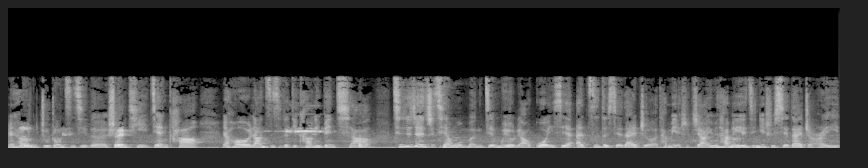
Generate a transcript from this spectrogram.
然后嗯你注重自己的身体健康，然后让自己的抵抗力变强。其实这之前我们节目有聊过，一些艾滋的携带者，他们也是这样，因为他们嗯也仅仅是携带者而已，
